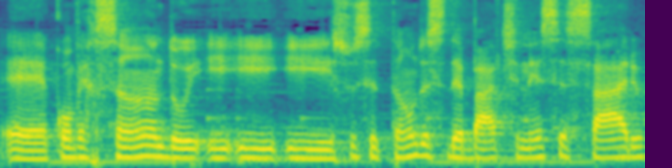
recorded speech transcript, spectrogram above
é, conversando e, e, e suscitando esse debate necessário.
